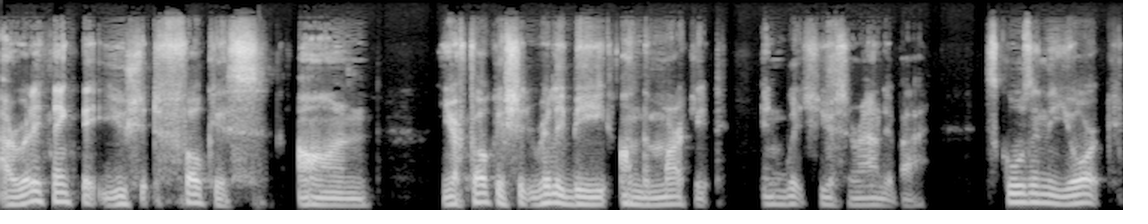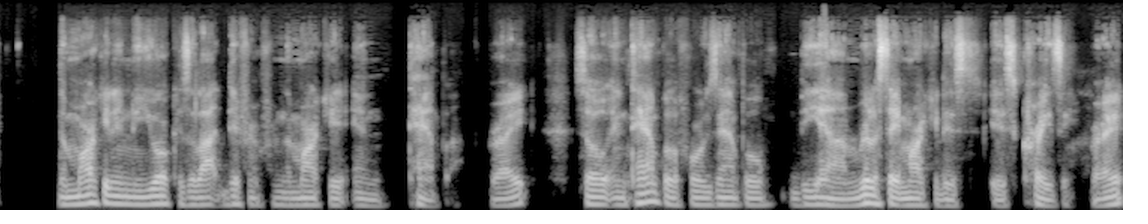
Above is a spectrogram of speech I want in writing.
I really think that you should focus on your focus should really be on the market in which you're surrounded by. Schools in New York, the market in New York is a lot different from the market in Tampa, right? So in Tampa, for example, the um, real estate market is is crazy, right?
